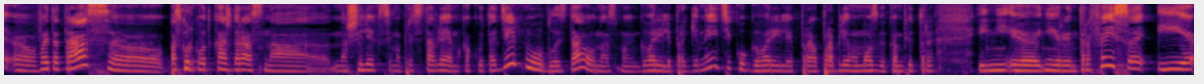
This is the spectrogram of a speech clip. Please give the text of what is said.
э, в этот раз, э, поскольку вот каждый раз на нашей лекции мы представляем какую-то отдельную область, да, у нас мы говорили про генетику, говорили про проблемы мозга, компьютера и э, нейроинтерфейса, и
